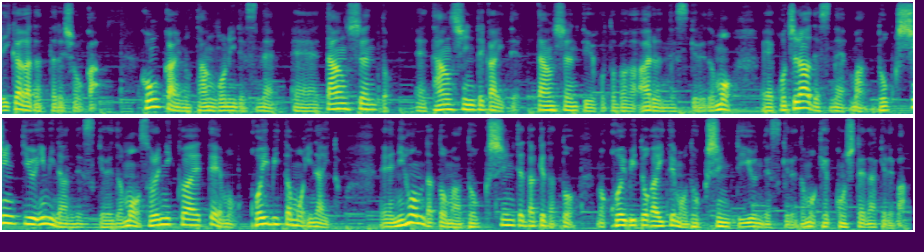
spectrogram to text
いかがだったでしょうか？今回の単語にですね、えー、単身と、えー、単身って書いて、単身っていう言葉があるんですけれども、えー、こちらはですね、まあ、独身っていう意味なんですけれども、それに加えて、もう恋人もいないと。え、日本だと、まあ、独身ってだけだと、まあ、恋人がいても独身って言うんですけれども、結婚してなければ。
